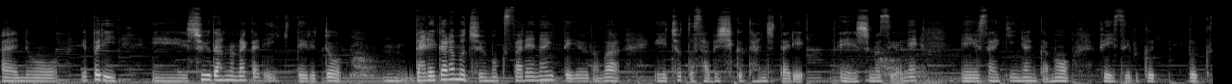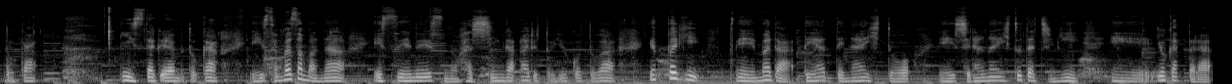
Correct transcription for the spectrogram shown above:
あのやっぱり、えー、集団の中で生きていると、うん、誰からも注目されないっていうのは、えー、ちょっと寂しく感じたり、えー、しますよね、え最近なんかも Facebook とかインスタグラムとかさまざまな SNS の発信があるということはやっぱり、えー、まだ出会ってない人、えー、知らない人たちに、えー、よかったら、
